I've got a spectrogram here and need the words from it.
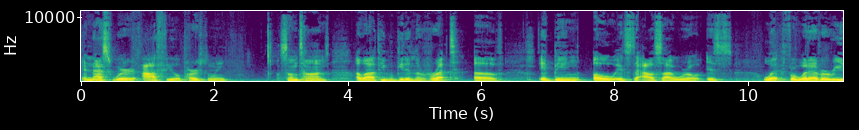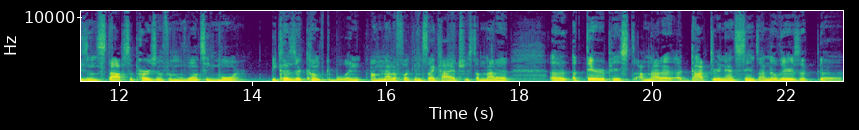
And that's where I feel personally sometimes a lot of people get in the rut of it being, oh, it's the outside world. It's what, for whatever reason, stops a person from wanting more because they're comfortable. And I'm not a fucking psychiatrist. I'm not a a, a therapist. I'm not a, a, doctor in that sense. I know there's a, a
